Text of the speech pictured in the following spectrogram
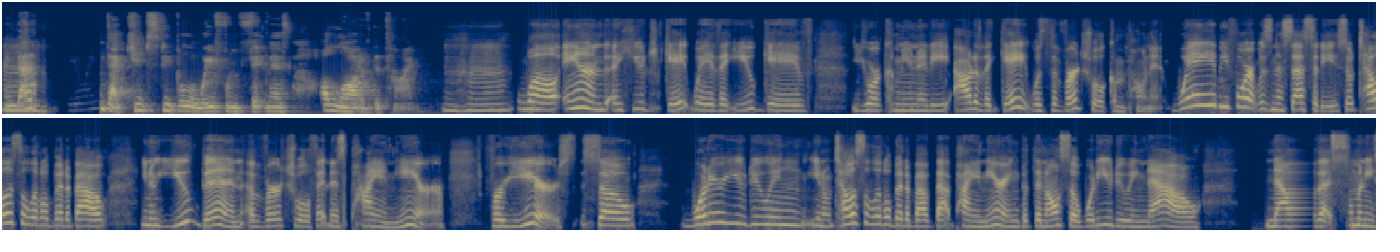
And mm. that feeling that keeps people away from fitness a lot of the time. Mm-hmm. Well, and a huge gateway that you gave your community out of the gate was the virtual component, way before it was necessity. So tell us a little bit about, you know, you've been a virtual fitness pioneer for years. So what are you doing? You know, tell us a little bit about that pioneering, but then also what are you doing now, now that so many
